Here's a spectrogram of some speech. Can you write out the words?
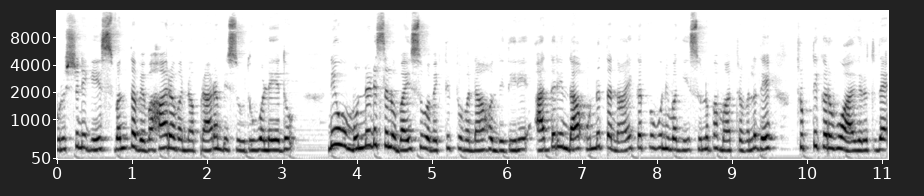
ಪುರುಷನಿಗೆ ಸ್ವಂತ ವ್ಯವಹಾರವನ್ನು ಪ್ರಾರಂಭಿಸುವುದು ಒಳ್ಳೆಯದು. ನೀವು ಮುನ್ನಡೆಸಲು ಬಯಸುವ ವ್ಯಕ್ತಿತ್ವವನ್ನು ಹೊಂದಿದ್ದೀರಿ. ಆದ್ದರಿಂದ ಉನ್ನತ ನಾಯಕತ್ವವು ನಿಮಗೆ ಸುಲಭ ಮಾತ್ರವಲ್ಲದೆ ತೃಪ್ತಿಕರವೂ ಆಗಿರುತ್ತದೆ.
